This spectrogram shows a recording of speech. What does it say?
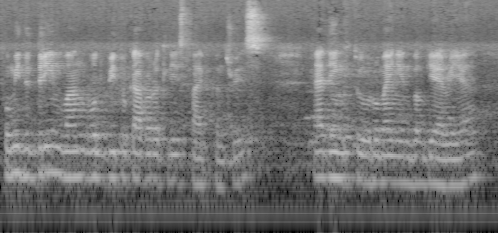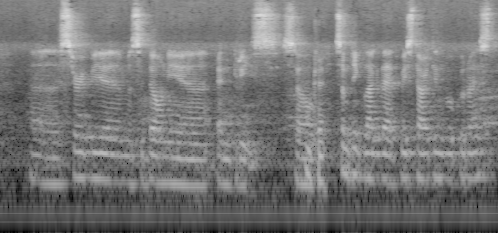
For me, the dream one would be to cover at least five countries, adding to Romania and Bulgaria, uh, Serbia, Macedonia, and Greece. So okay. something like that. We start in Bucharest,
